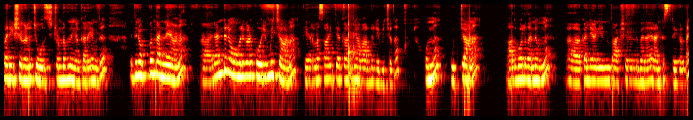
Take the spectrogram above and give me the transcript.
പരീക്ഷകളിൽ ചോദിച്ചിട്ടുണ്ടെന്ന് നിങ്ങൾക്കറിയാം. ഇത് ഇതിനൊപ്പം തന്നെയാണ് രണ്ട് നോവലുകൾക്ക് ഒരുമിച്ചാണ് കേരള സാഹിത്യ അക്കാദമി അവാർഡ് ലഭിച്ചത്. ഒന്ന് പുറ്റാണ്. അതുപോലെ തന്നെ ഒന്ന് കല്യാണി എന്നും ദാക്ഷരി എന്ന പേരായ രണ്ട് സ്ത്രീകളുടെ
